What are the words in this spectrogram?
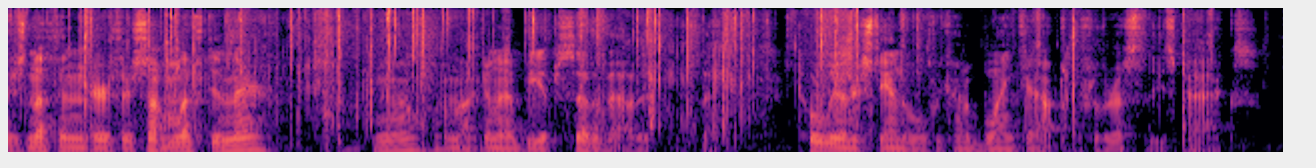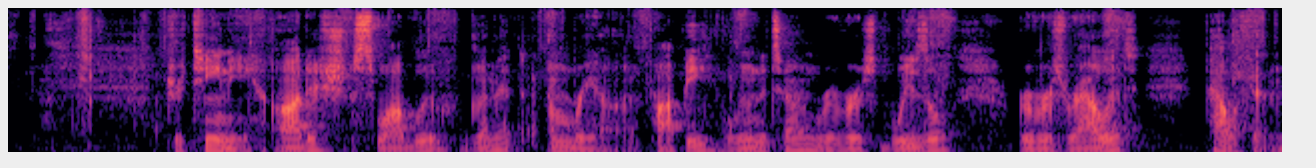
there's nothing, or if there's something left in there, you know, I'm not going to be upset about it. But totally understandable if we kind of blank out for the rest of these packs. Dratini, Oddish, Swablu, Glimmet, Umbreon, Poppy, Lunatone, Reverse Buizel, Reverse Rowlet, Palafin.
